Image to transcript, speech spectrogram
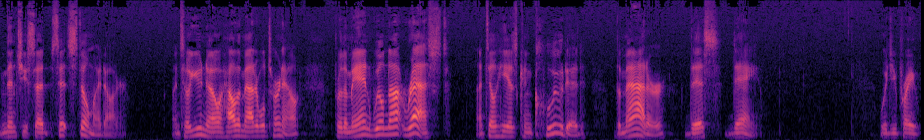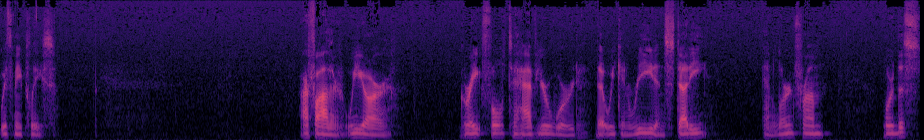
And then she said, Sit still, my daughter until you know how the matter will turn out. For the man will not rest until he has concluded the matter this day. Would you pray with me, please? Our Father, we are grateful to have your word that we can read and study and learn from. Lord, this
